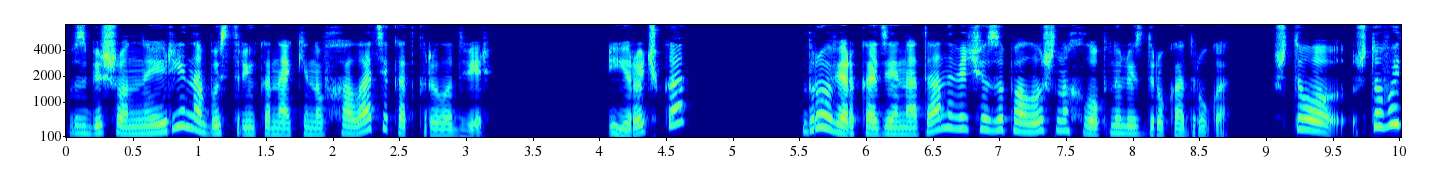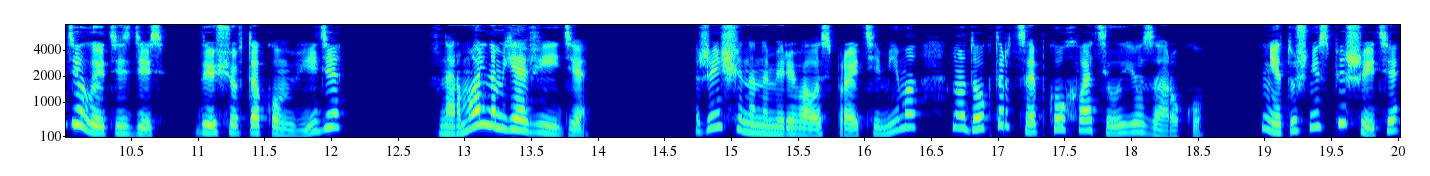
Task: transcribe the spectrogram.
Взбешенная Ирина, быстренько накинув халатик, открыла дверь. «Ирочка?» Брови Аркадия Натановича заполошно хлопнулись друг от друга. «Что... что вы делаете здесь? Да еще в таком виде?» «В нормальном я виде!» Женщина намеревалась пройти мимо, но доктор цепко ухватил ее за руку. «Нет уж, не спешите.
